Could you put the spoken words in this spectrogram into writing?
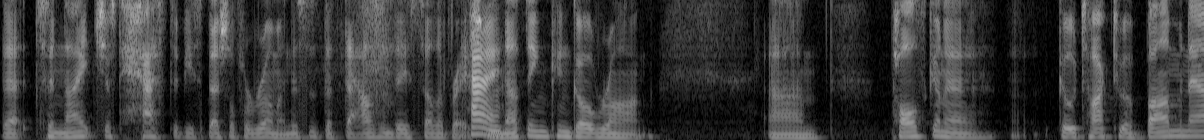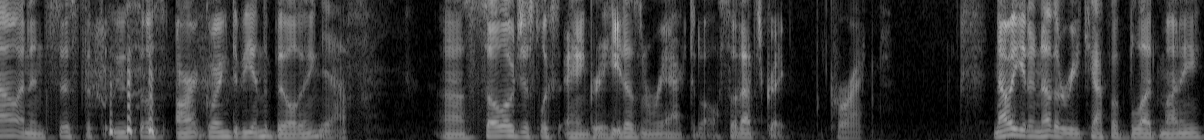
that tonight just has to be special for Roman. This is the thousand day celebration. Okay. Nothing can go wrong. Um, Paul's gonna uh, go talk to a bum now and insist that the Usos aren't going to be in the building. Yes, Uh, Solo just looks angry. He doesn't react at all, so that's great. correct. Now we get another recap of Blood Money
